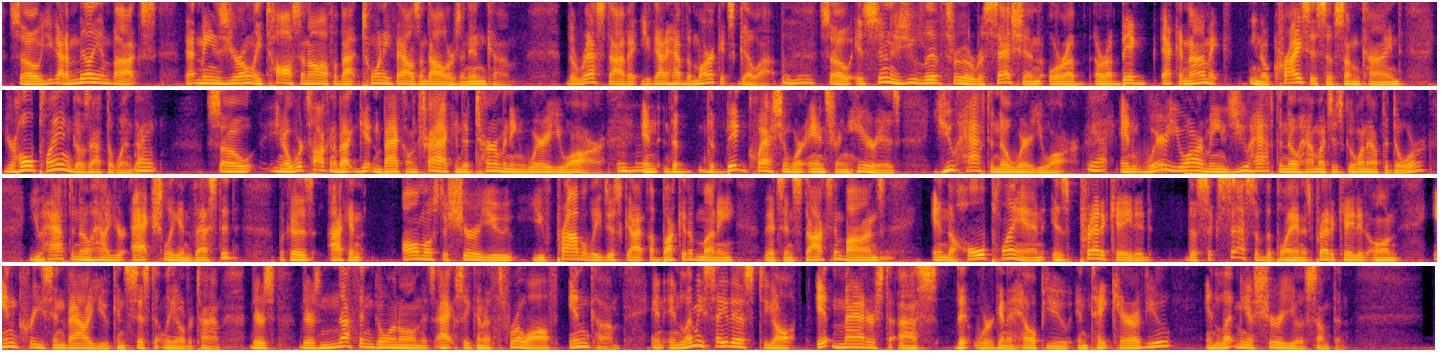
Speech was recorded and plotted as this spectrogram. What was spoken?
So you got a million bucks. That means you're only tossing off about $20,000 in income. The rest of it, you got to have the markets go up. Mm-hmm. So as soon as you live through a recession or a or a big economic, you know, crisis of some kind, your whole plan goes out the window. Right. So, you know, we're talking about getting back on track and determining where you are. Mm-hmm. And the the big question we're answering here is you have to know where you are. Yeah. And where you are means you have to know how much is going out the door. You have to know how you're actually invested because I can almost assure you you've probably just got a bucket of money that's in stocks and bonds mm-hmm. and the whole plan is predicated the success of the plan is predicated on increase in value consistently over time. There's there's nothing going on that's actually going to throw off income. And and let me say this to y'all, it matters to us that we're going to help you and take care of you. And let me assure you of something.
